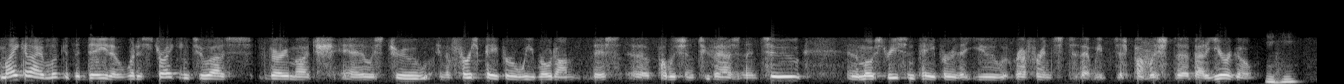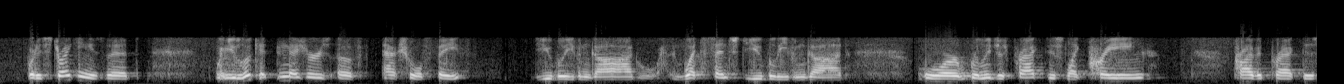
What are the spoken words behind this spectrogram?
Mike and I look at the data, what is striking to us very much, and it was true in the first paper we wrote on this, uh, published in 2002, and the most recent paper that you referenced that we just published uh, about a year ago. Mm-hmm. What is striking is that when you look at measures of actual faith, do you believe in God? In what sense do you believe in God? Or religious practice like praying, private practice,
